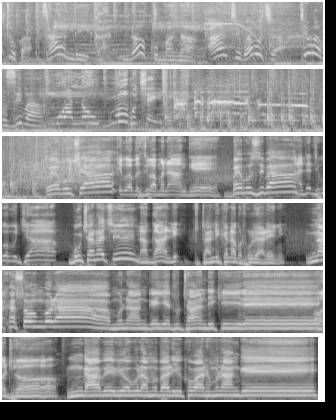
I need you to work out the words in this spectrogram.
situka tandika n'okumanya anti bwe butya ti bwe buziba wano mu bukyeri bwe bukya tibwe buziba munange bwe buziba ate tibwe bukya bukya naki nagandi tutandike nago tuwulira leni nakasongola munange yetutandikire otyo. Ng'abebyobulamu baliko bati munange.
